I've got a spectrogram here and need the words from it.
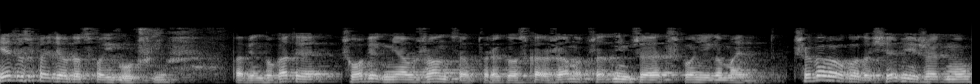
Jezus powiedział do swoich uczniów, pewien bogaty człowiek miał rządcę, którego oskarżano przed nim, że trwoni jego majątek. Przywołał go do siebie i rzekł mu,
